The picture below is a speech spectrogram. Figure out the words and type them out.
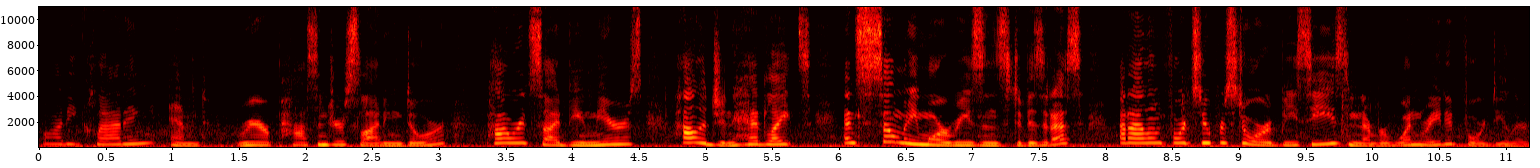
Body cladding and rear passenger sliding door, powered side view mirrors, halogen headlights, and so many more reasons to visit us at Island Ford Superstore, BC's number one rated Ford dealer.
